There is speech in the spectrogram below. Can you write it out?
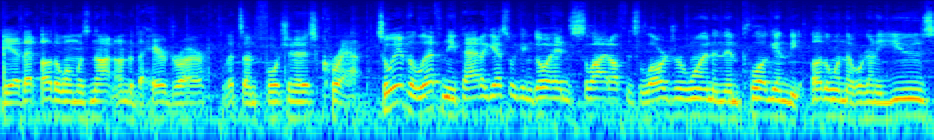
Yeah, that other one was not under the hair dryer. That's unfortunate as crap. So we have the left knee pad. I guess we can go ahead and slide off this larger one and then plug in the other one that we're going to use.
